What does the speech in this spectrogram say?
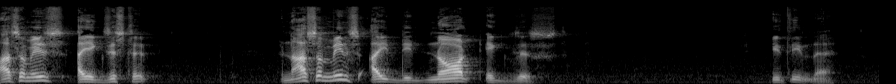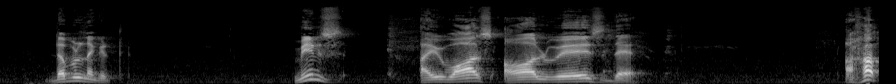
Asam is I existed. Nasam means I did not exist. Itina. Double negative. Means I was always there. Aham.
